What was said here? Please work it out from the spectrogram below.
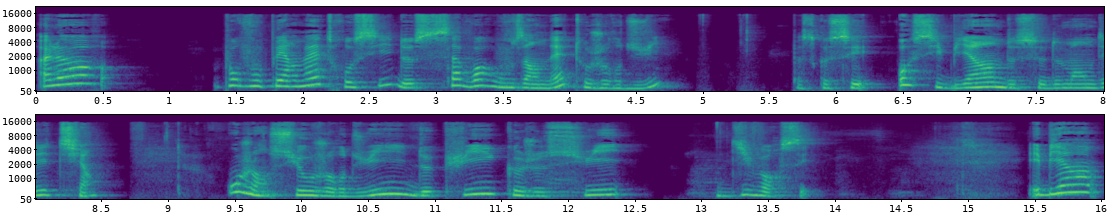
Alors, pour vous permettre aussi de savoir où vous en êtes aujourd'hui, parce que c'est aussi bien de se demander, tiens, où j'en suis aujourd'hui depuis que je suis divorcer Eh bien,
